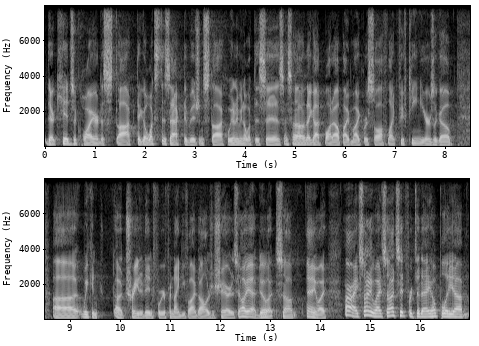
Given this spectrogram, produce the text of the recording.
Their kids acquire the stock. They go, What's this Activision stock? We don't even know what this is. I said, Oh, they got bought out by Microsoft like 15 years ago. Uh, we can uh, trade it in for you for $95 a share. And say, oh, yeah, do it. So, anyway, all right. So, anyway, so that's it for today. Hopefully, uh,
